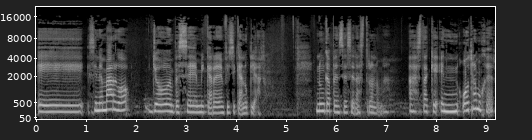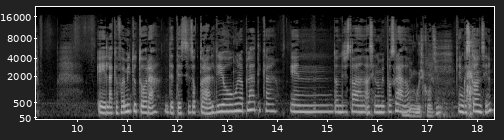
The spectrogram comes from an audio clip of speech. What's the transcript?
Eh, sin embargo, yo empecé mi carrera en física nuclear. Nunca pensé ser astrónoma. Hasta que en otra mujer, eh, la que fue mi tutora de tesis doctoral, dio una plática en donde yo estaba haciendo mi posgrado. ¿En Wisconsin? En Wisconsin.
